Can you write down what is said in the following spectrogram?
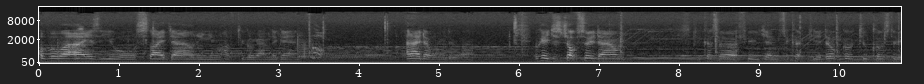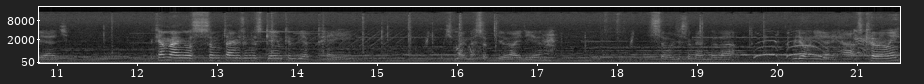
otherwise you will slide down and you'll have to go around again. And I don't want to do that. Okay, just drop straight down, because there are a few gems to collect here. Don't go too close to the edge. The camera angles sometimes in this game can be a pain, which might mess up your idea. So just remember that. We don't need any hearts currently.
